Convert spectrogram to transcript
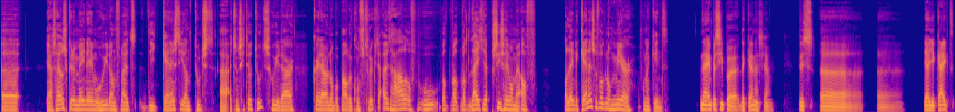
eh, ja, zou je ons kunnen meenemen hoe je dan vanuit die kennis die je dan toetst, eh, uit zo'n CITO-toets, hoe je daar, kan je daar nog bepaalde constructen uithalen? Of hoe, wat, wat, wat leid je daar precies helemaal mee af? Alleen de kennis of ook nog meer van een kind? Nee, in principe de kennis, ja. Dus eh, eh, ja, je kijkt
